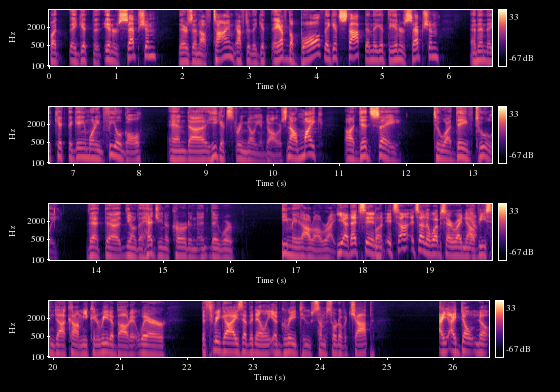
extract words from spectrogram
But they get the interception. There's enough time after they get they have the ball, they get stopped, then they get the interception, and then they kick the game-winning field goal, and uh, he gets three million dollars. Now Mike uh, did say to uh, Dave Tuley that uh, you know the hedging occurred and, and they were he made out all right. Yeah, that's in. But- it's on. It's on the website right now, Yeah. vsin.com. You can read about it. Where the three guys evidently agreed to some sort of a chop. I, I don't know.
